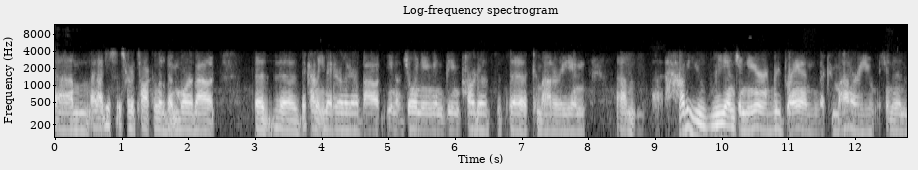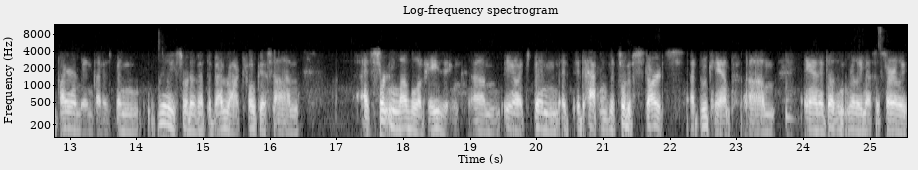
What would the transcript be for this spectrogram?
um, and I'll just sort of talk a little bit more about the, the, the comment you made earlier about, you know, joining and being part of the camaraderie and um, how do you re-engineer and rebrand the camaraderie in an environment that has been really sort of at the bedrock focus on a certain level of hazing. Um, you know, it's been it, it, happens. It sort of starts at boot camp, um, and it doesn't really necessarily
